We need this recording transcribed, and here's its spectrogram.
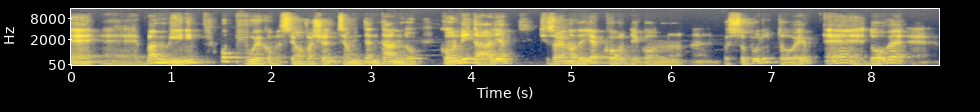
e eh, bambini, oppure come stiamo, facendo, stiamo intentando con l'Italia, ci saranno degli accordi con eh, questo produttore e dove eh,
